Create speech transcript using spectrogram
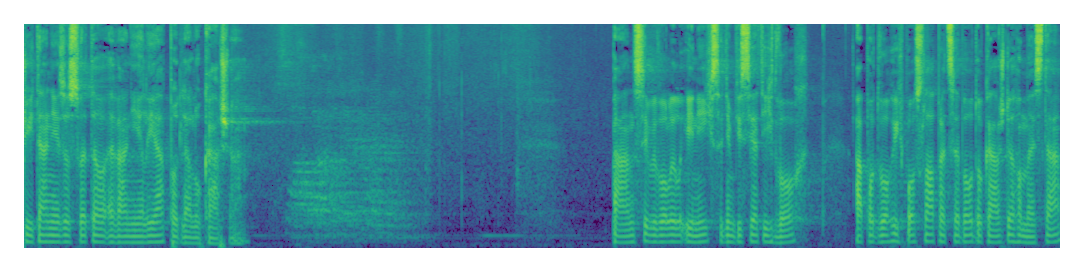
Čítanie zo svätého Evanielia podľa Lukáša. Pán si vyvolil iných 72 a po dvoch ich poslal pred sebou do každého mesta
